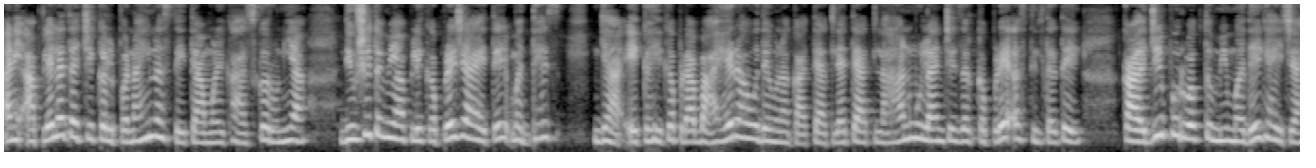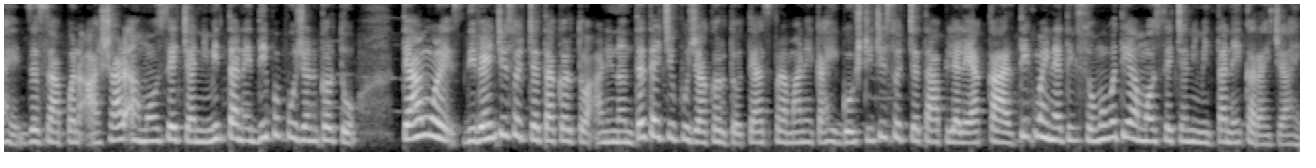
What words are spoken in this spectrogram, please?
आणि आपल्याला त्याची कल्पनाही नसते. त्यामुळे खास करून या दिवशी तुम्ही आपले कपडे जे आहे ते मध्येच घ्या. एकही कपडा बाहेर राहू देऊ नका. त्यातल्या त्यात लहान मुलांचे जर कपडे असतील तर ते काळजीपूर्वक तुम्ही मध्ये घ्यायचे आहे. जसं आपण आषाढ अमावस्येच्या निमित्ताने दीपपूजन करतो त्यामुळे दिव्यांची स्वच्छता करतो आणि नंतर त्याची पूजा करतो. त्याचप्रमाणे काही गोष्टीची स्वच्छता आपल्याला या कार्तिक महिन्यातील सोमवती अमावस्येच्या निमित्ताने करायची आहे.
